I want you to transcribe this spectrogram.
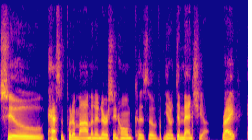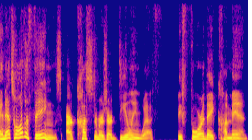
to has to put a mom in a nursing home because of, you know, dementia, right? And that's all the things our customers are dealing with before they come in.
